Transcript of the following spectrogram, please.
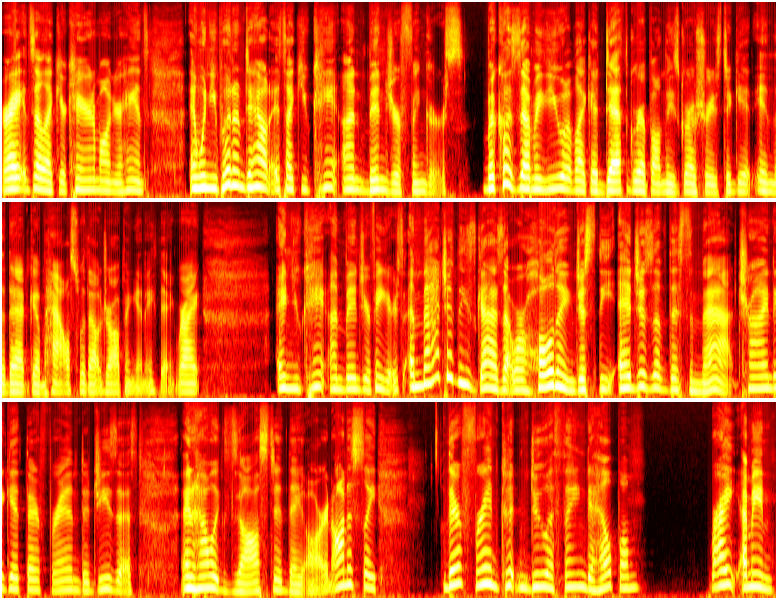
Right? And so like you're carrying them on your hands. And when you put them down, it's like you can't unbend your fingers because I mean you have like a death grip on these groceries to get in the dadgum house without dropping anything, right? And you can't unbend your fingers. Imagine these guys that were holding just the edges of this mat, trying to get their friend to Jesus, and how exhausted they are. And honestly, their friend couldn't do a thing to help them, right? I mean,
